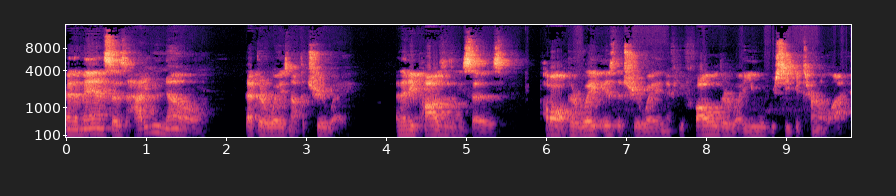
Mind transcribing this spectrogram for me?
And the man says, How do you know that their way is not the true way? And then he pauses and he says, Paul, their way is the true way, and if you follow their way, you will receive eternal life.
